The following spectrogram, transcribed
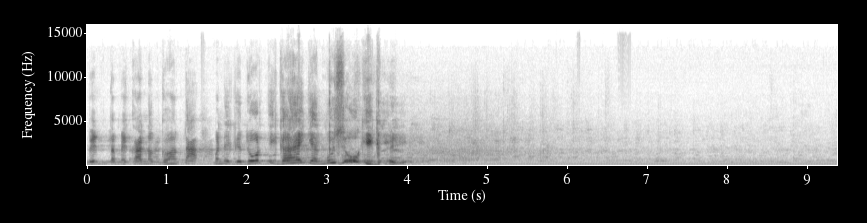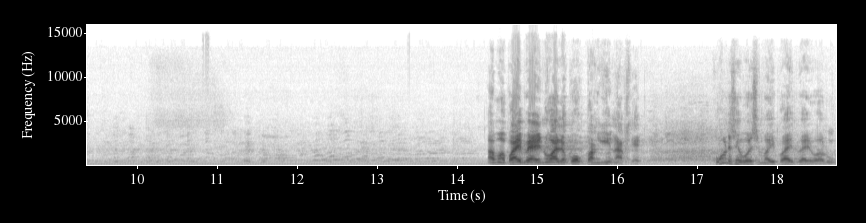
બેન, તમે કાન ઘતા મને કે, જોરથી ગાય ગયા હું શું કી ગઈ આમાં ભાઈ ભાઈ નો હાલે, કોક ભાંગી નાખે. કોણ છે વસમાં એ ભાઈ ભાઈ વાળું?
